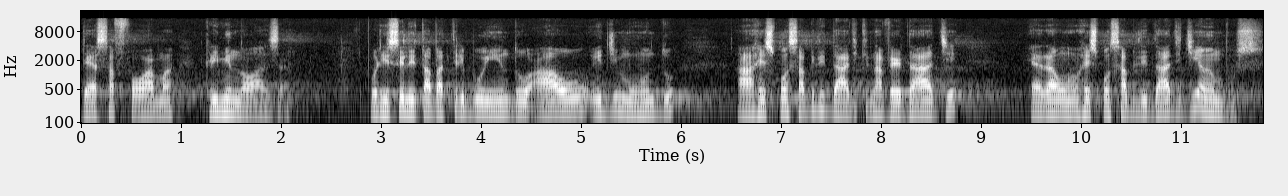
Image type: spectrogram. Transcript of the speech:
dessa forma criminosa. Por isso ele estava atribuindo ao Edmundo a responsabilidade, que na verdade era uma responsabilidade de ambos,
